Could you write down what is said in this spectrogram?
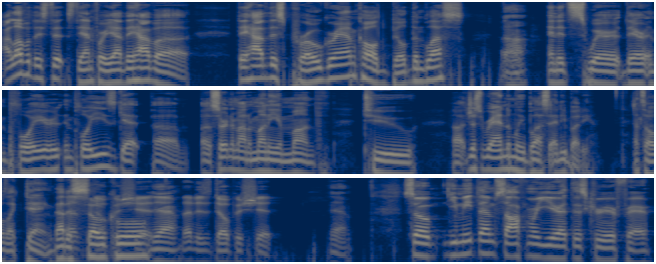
I love what they st- stand for. Yeah, they have a they have this program called Build Them Bless, uh, Uh-huh. and it's where their employer employees get um, a certain amount of money a month to uh, just randomly bless anybody. And so I was like, dang, that is That's so cool. shit. Yeah. That is dope as shit. Yeah. So you meet them sophomore year at this career fair,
